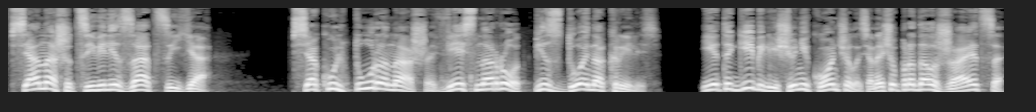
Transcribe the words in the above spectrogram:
Вся наша цивилизация Вся культура наша, весь народ пиздой накрылись. И эта гибель еще не кончилась, она еще продолжается.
